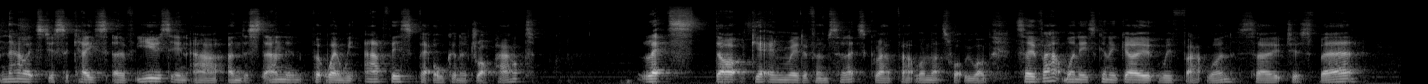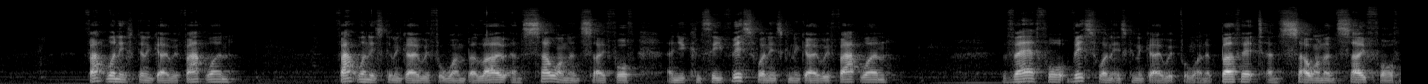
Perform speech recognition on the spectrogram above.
now it's just a case of using our understanding that when we add this, they're all going to drop out. Let's start getting rid of them. So let's grab that one. That's what we want. So that one is going to go with that one. So just there. That one is going to go with that one. That one is going to go with the one below and so on and so forth. And you can see this one is going to go with that one Therefore, this one is going to go with the one above it, and so on and so forth,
